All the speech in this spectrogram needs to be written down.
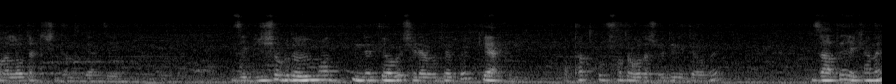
আদালত একটা সিদ্ধান্ত দেন যে যে বিশেষজ্ঞ অভিমত নিতে হবে, সেটা হতে হবে কেয়ারফুল অর্থাৎ খুব সতর্কতার সহিত নিতে হবে, যাতে এখানে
